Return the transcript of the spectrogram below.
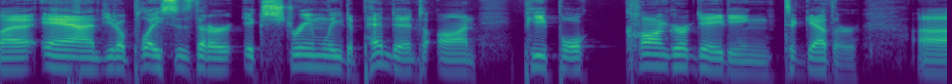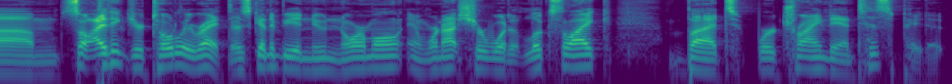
uh, and you know places that are extremely dependent on people congregating together. Um, so I think you're totally right. There's going to be a new normal, and we're not sure what it looks like, but we're trying to anticipate it.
